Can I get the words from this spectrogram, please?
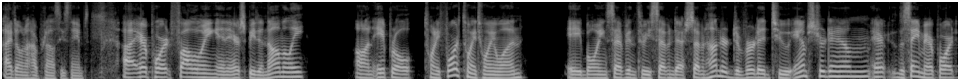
I don't know how to pronounce these names, uh, airport following an airspeed anomaly. On April 24, 2021, a Boeing 737 700 diverted to Amsterdam, air, the same airport,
